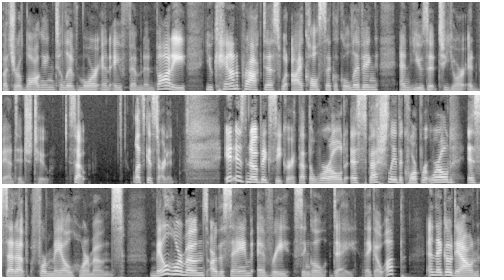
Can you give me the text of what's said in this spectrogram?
but you're longing to live more in a feminine body, you can practice what I call cyclical living and use it to your advantage too. So, let's get started. It is no big secret that the world, especially the corporate world, is set up for male hormones. Male hormones are the same every single day. They go up and they go down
